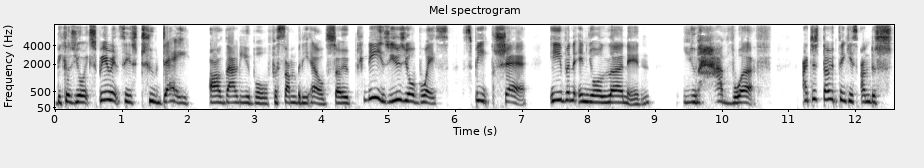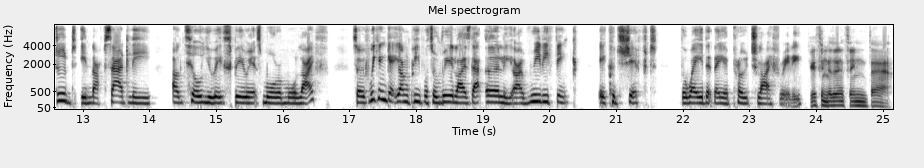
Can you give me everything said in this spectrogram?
because your experiences today are valuable for somebody else. So please use your voice, speak, share. Even in your learning, you have worth. I just don't think it's understood enough, sadly, until you experience more and more life. So if we can get young people to realize that early, I really think it could shift the way that they approach life, really. Do you think there's anything that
